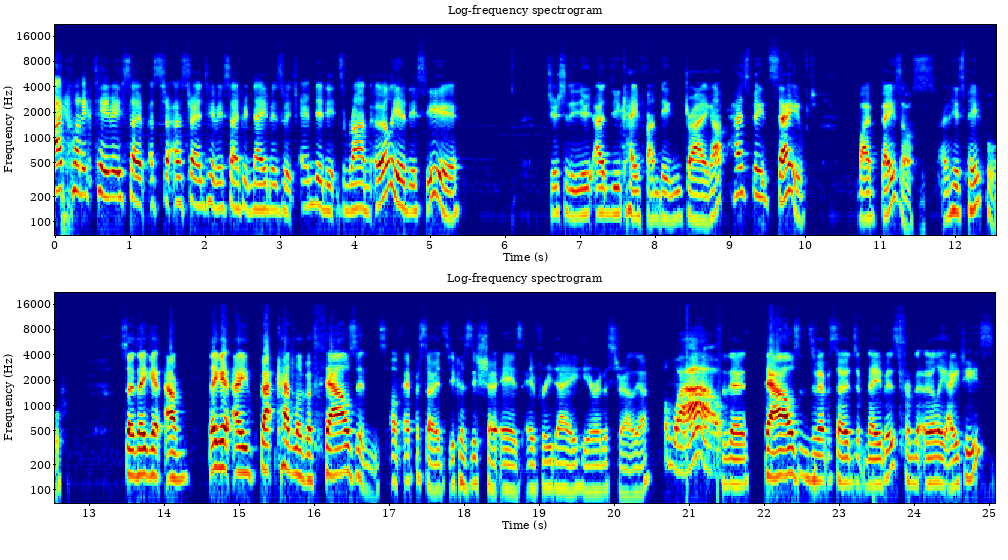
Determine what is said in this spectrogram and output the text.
Iconic TV soap, Australian TV soap Neighbours, which ended its run earlier this year due to the UK funding drying up, has been saved by Bezos and his people. So they get um they get a back catalogue of thousands of episodes because this show airs every day here in Australia. Wow. So there's thousands of episodes of Neighbours from the early 80s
